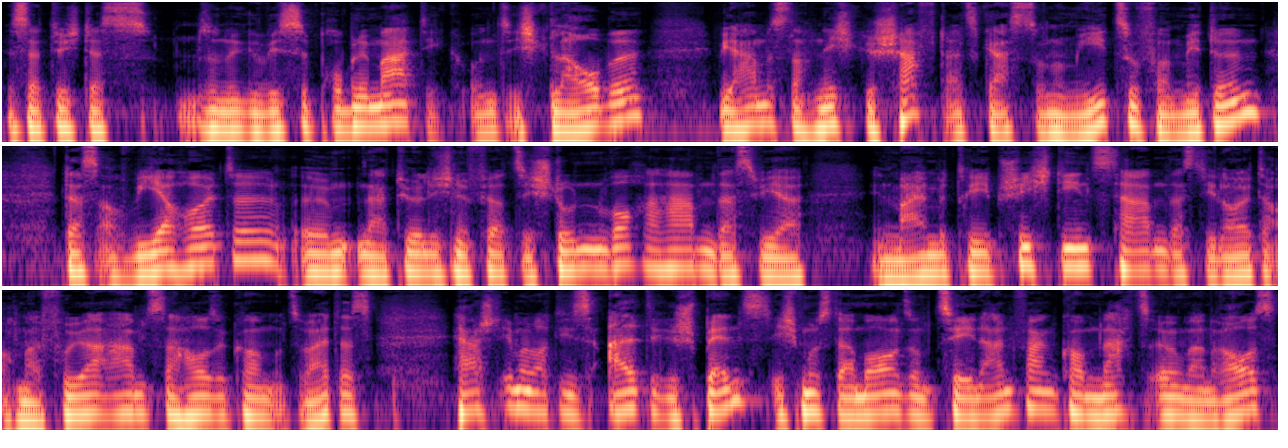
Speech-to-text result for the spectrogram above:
ist natürlich das so eine gewisse Problematik. Und ich glaube, wir haben es noch nicht geschafft, als Gastronomie zu vermitteln, dass auch wir heute ähm, natürlich eine 40-Stunden-Woche haben, dass wir in meinem Betrieb Schichtdienst haben, dass die Leute auch mal früher abends nach Hause kommen und so weiter. Es herrscht immer noch dieses alte Gespenst. Ich muss da morgens um 10 anfangen, komme nachts irgendwann raus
